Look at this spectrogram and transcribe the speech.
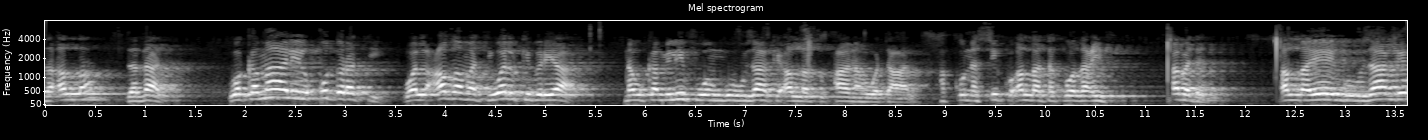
ذا الله ذا ذات. وكمال القدرة والعظمة والكبرياء. نو كمليف ونقوه ذاك الله سبحانه وتعالى. حقنا سيكو الله تكو ضعيف. أبداً. Allah yeye nguvu zake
